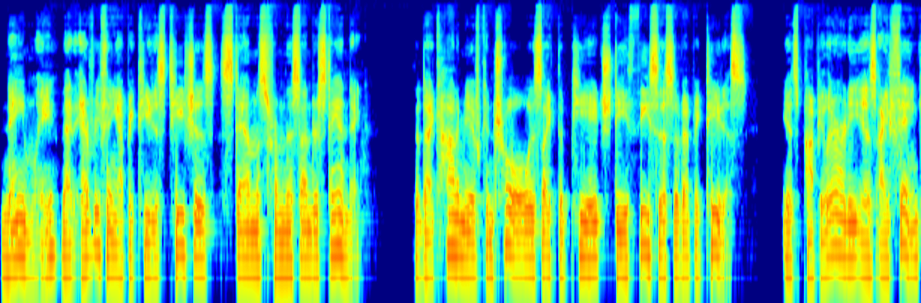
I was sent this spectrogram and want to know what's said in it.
Namely, that everything Epictetus teaches stems from this understanding. The dichotomy of control is like the PhD thesis of Epictetus. Its popularity is, I think,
